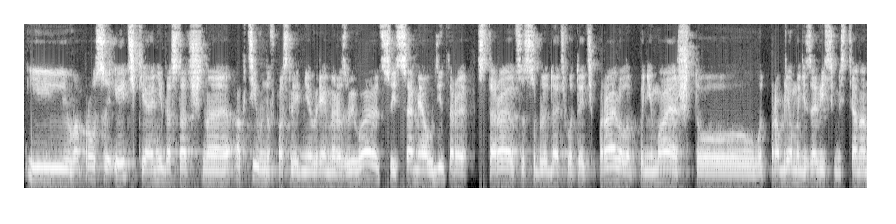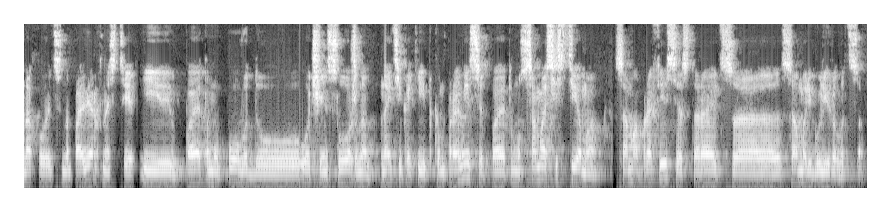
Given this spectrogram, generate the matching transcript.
и вопросы этики, они достаточно активно в последнее время развиваются, и сами аудиторы стараются соблюдать вот эти правила, понимая, что вот проблема независимости, она находится на поверхности, и по этому поводу очень сложно найти какие-то компромиссы, поэтому сама система, сама профессия старается саморегулироваться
